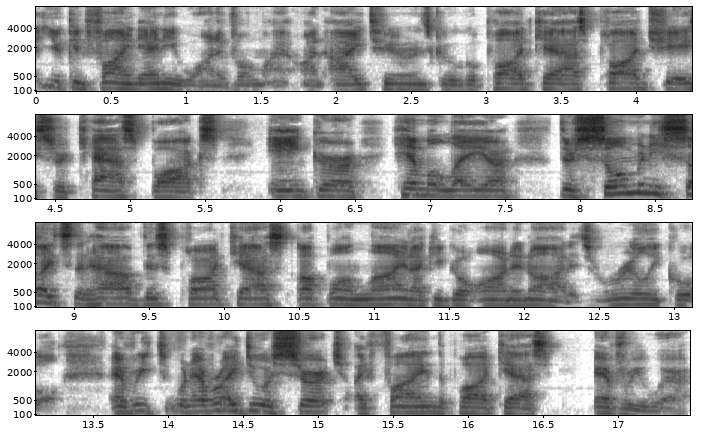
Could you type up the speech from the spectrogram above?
you can find any one of them on- on iTunes, Google Podcast, Podchaser, Castbox, Anchor, Himalaya. There's so many sites that have this podcast up online. I could go on and on. It's really cool. Every whenever I do a search, I find the podcast everywhere.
